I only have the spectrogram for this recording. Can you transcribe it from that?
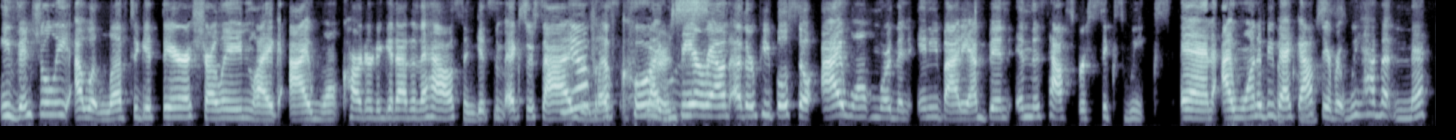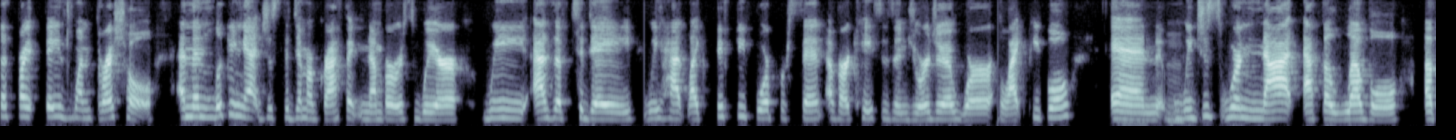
eventually I would love to get there. Charlene, like I want Carter to get out of the house and get some exercise. Yeah, of course. Like, be around other people. So I want more than anybody. I've been in this house for six weeks and I want to be back out there, but we haven't met the phase one threshold. And then looking at just the demographic numbers where we, as of today, we had like 54% of our cases in Georgia were Black people. And mm-hmm. we just, we're not at the level of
